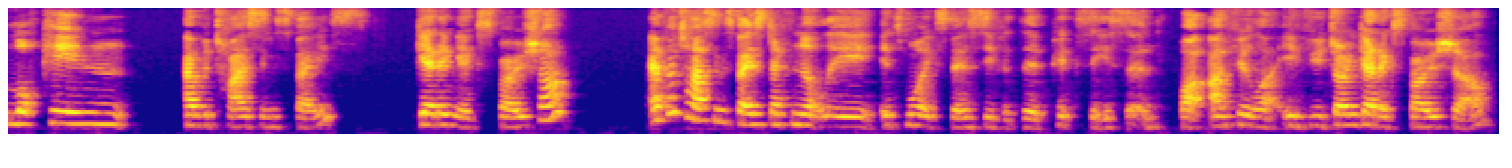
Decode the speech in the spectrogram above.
lock in advertising space, getting exposure. Advertising space definitely it's more expensive at the peak season, but I feel like if you don't get exposure,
